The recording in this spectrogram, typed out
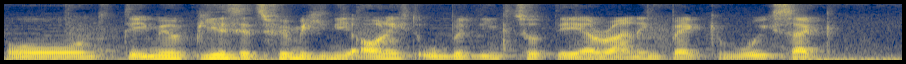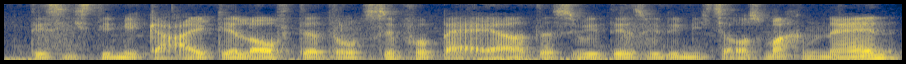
und Damian Pierce ist jetzt für mich auch nicht unbedingt so der Running Back, wo ich sage, das ist ihm egal, der läuft ja trotzdem vorbei, ja, das wird, das wird ihm nichts ausmachen. Nein,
